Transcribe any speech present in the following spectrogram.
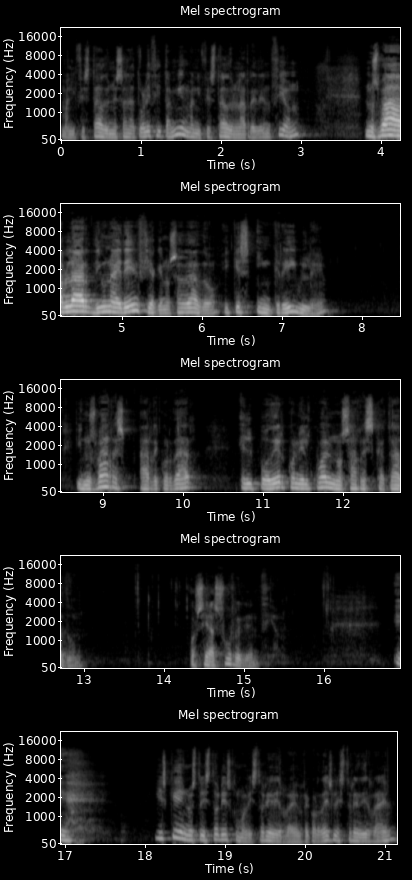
manifestado en esa naturaleza y también manifestado en la redención, nos va a hablar de una herencia que nos ha dado y que es increíble y nos va a, recordar el poder con el cual nos ha rescatado, o sea, su redención. Eh, y es que nuestra historia es como la historia de Israel. ¿Recordáis la historia de Israel?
